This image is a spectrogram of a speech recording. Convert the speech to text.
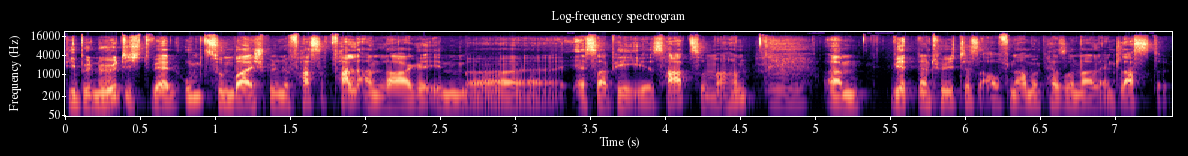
die benötigt werden, um zum Beispiel eine Fallanlage im äh, SAP ESH zu machen, mhm. ähm, wird natürlich das Aufnahmepersonal entlastet.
